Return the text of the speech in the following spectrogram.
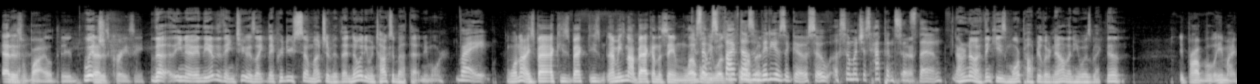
That is wild, dude. Which- that is crazy. The you know, and the other thing too is like they produce so much of it that nobody even talks about that anymore. Right. Well, no, he's back. He's back. He's. I mean, he's not back on the same level Because that he was was five thousand but videos ago. So so much has happened since then. I don't know. I think he's more popular now than he was back then. He probably he might.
